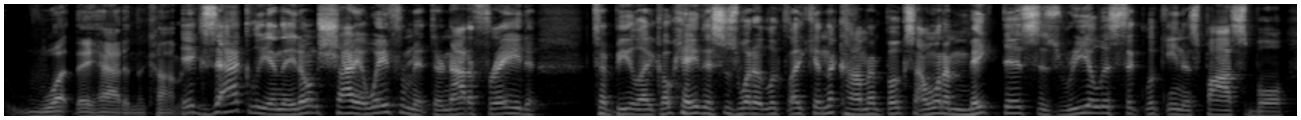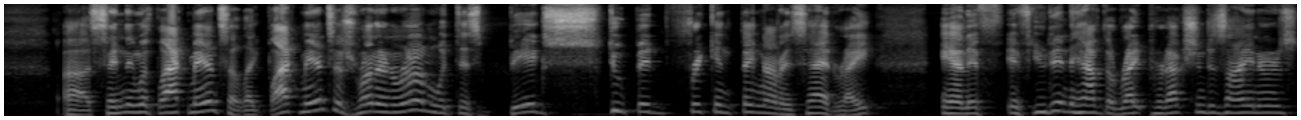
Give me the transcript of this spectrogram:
what they had in the comics. Exactly, and they don't shy away from it. They're not afraid to be like, okay, this is what it looked like in the comic books. I want to make this as realistic looking as possible. Uh, same thing with Black Manta. Like Black Manta's running around with this big, stupid freaking thing on his head, right? And if if you didn't have the right production designers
